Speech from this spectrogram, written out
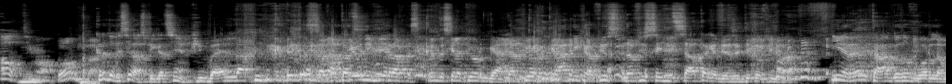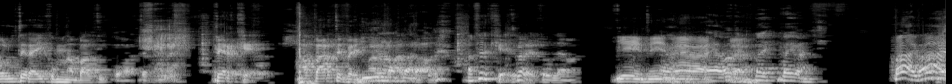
Ottimo. Bomba. Credo che sia la spiegazione più bella. credo sia la la votazione più, birra credo sia la più organica la più organica, la più, la più sensata che abbia sentito finora. Io in realtà God of War la valuterei come una Baltic Porter. Perché? A parte per il Io non. Ma perché? Qual è il problema? niente Eh, niente eh, vai, eh, vabbè, vai. vai, vai avanti. Vai vai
